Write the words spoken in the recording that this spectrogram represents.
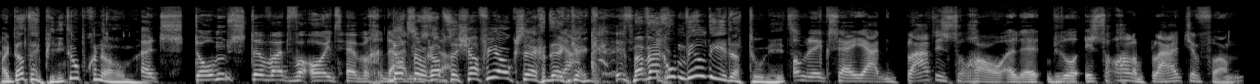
Maar dat heb je niet opgenomen. Het stomste wat we ooit hebben gedaan. dat zou is Ramses Shaffi ook zeggen, denk Ja. ik. Maar waarom wilde je dat toen niet? Omdat ik zei, ja, die plaat is toch al... eh, Ik bedoel, is toch al een plaatje van?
